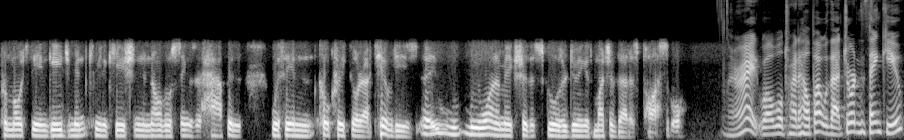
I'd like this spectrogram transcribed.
promotes the engagement, communication, and all those things that happen within co-curricular activities. Uh, we want to make sure that schools are doing as much of that as possible. All right. Well, we'll try to help out with that. Jordan, thank you.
